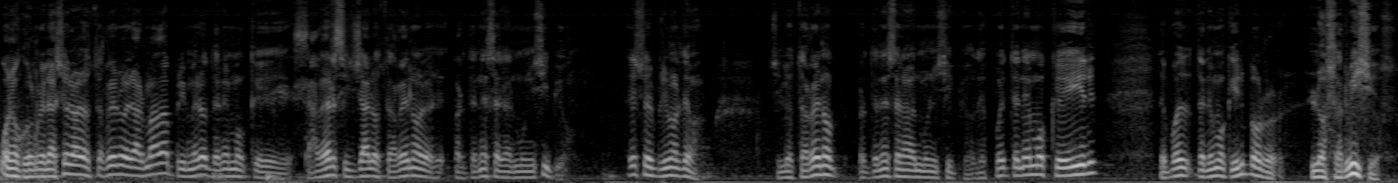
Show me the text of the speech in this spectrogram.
Bueno, con relación a los terrenos de la Armada, primero tenemos que saber si ya los terrenos pertenecen al municipio. Eso es el primer tema. Si los terrenos pertenecen al municipio. Después tenemos que ir, después tenemos que ir por los servicios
